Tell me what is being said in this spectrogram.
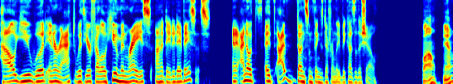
how you would interact with your fellow human race on a day to day basis. And I know it's, it, I've done some things differently because of the show. Wow. Yeah.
